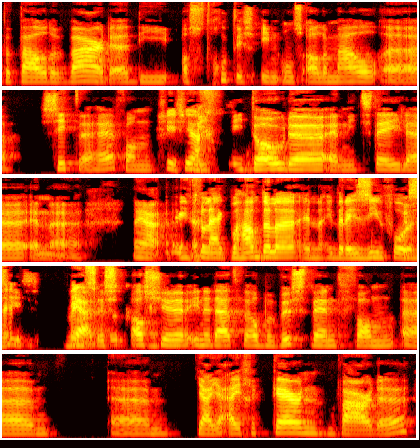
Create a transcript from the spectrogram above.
bepaalde waarden die, als het goed is, in ons allemaal zitten. Hè? Van Precies, ja. niet, niet, doden en niet stelen. En nou ja, iedereen gelijk behandelen en iedereen zien voor Precies. Hè, ja, dus als je inderdaad wel bewust bent van... Um, um, ja, je eigen kernwaarden,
